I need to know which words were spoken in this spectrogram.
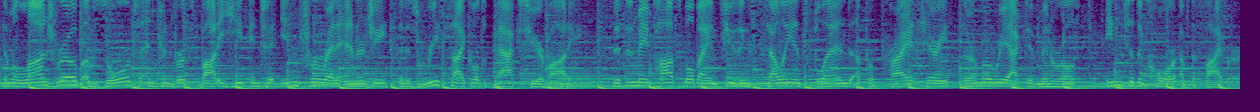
The Melange robe absorbs and converts body heat into infrared energy that is recycled back to your body. This is made possible by infusing Celliant's blend of proprietary thermoreactive minerals into the core of the fiber.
